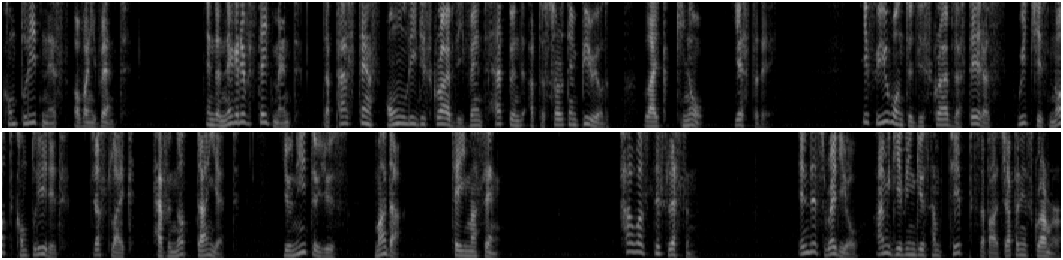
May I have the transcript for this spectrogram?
completeness of an event. In the negative statement, the past tense only describes the event happened at a certain period, like kino, yesterday. If you want to describe the status which is not completed, just like have not done yet, you need to use まだていません. How was this lesson? In this radio, I'm giving you some tips about Japanese grammar.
